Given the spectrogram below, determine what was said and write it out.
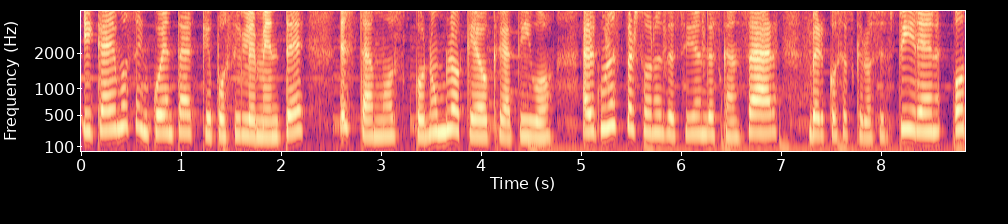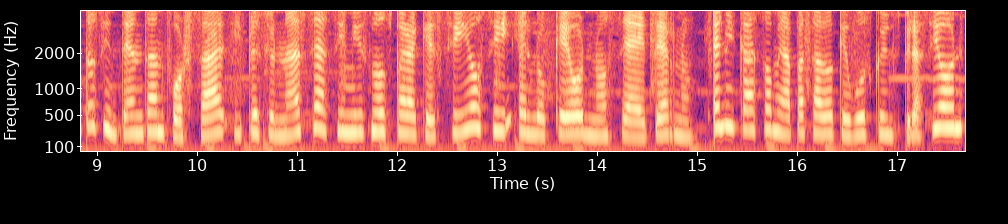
y caemos en cuenta que posiblemente estamos con un bloqueo creativo. Algunas personas deciden descansar, ver cosas que los inspiren, otros intentan forzar y presionarse a sí mismos para que sí o sí el bloqueo no sea eterno. En mi caso me ha pasado que busco inspiración,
